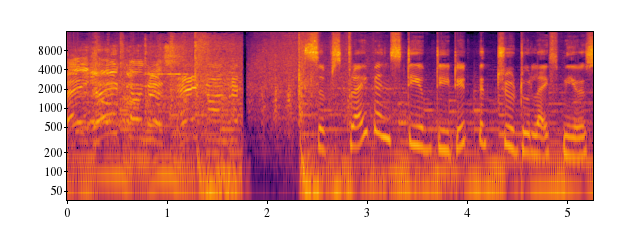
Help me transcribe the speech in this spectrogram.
జై జై కాంగ్రెస్! Subscribe and stay updated with True to Life News.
